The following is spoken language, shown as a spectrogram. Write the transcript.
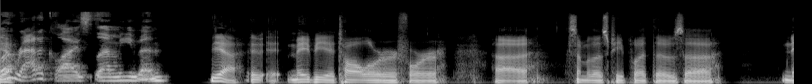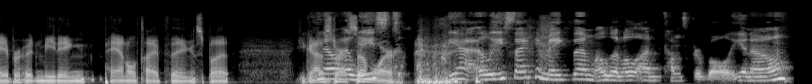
Yeah. or radicalize them even. Yeah, it, it may be a tall order for uh, some of those people at those uh, neighborhood meeting panel type things, but you got to You know, start somewhere. least- yeah, at least I can make them a little uncomfortable, you know?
